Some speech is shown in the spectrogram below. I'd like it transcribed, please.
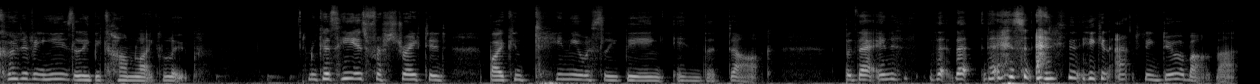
could have easily become like Luke. Because he is frustrated by continuously being in the dark. But there, in, there, there, there isn't anything he can actually do about that.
